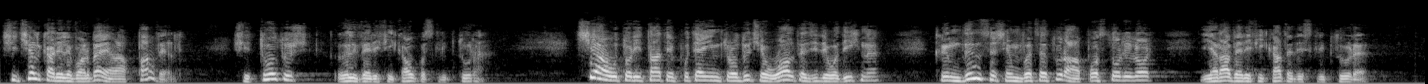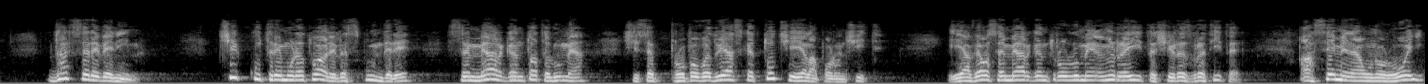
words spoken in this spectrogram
Și cel care le vorbea era Pavel și totuși îl verificau cu scriptura. Ce autoritate putea introduce o altă zi de odihnă când însă și învățătura apostolilor era verificată de Scriptură? Dar să revenim. Ce cutremurătoare răspundere să meargă în toată lumea și să propovăduiască tot ce El a poruncit. Ei aveau să meargă într-o lume înrăită și răzvrătită, asemenea unor oi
